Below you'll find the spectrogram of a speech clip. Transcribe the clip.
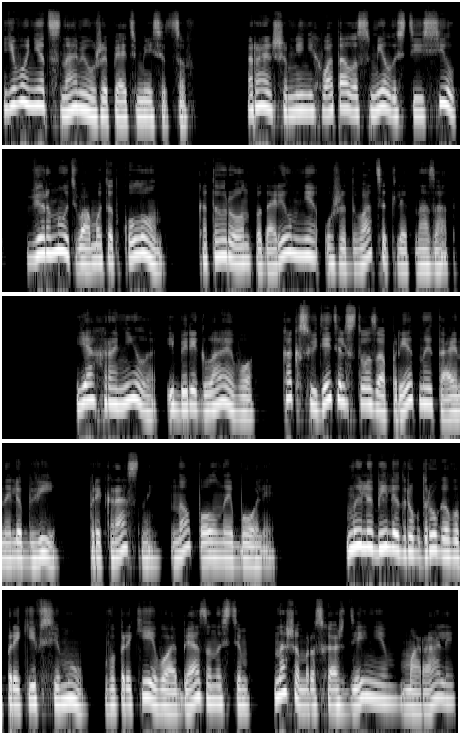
Его нет с нами уже пять месяцев. Раньше мне не хватало смелости и сил, вернуть вам этот кулон, который он подарил мне уже 20 лет назад. Я хранила и берегла его, как свидетельство запретной тайны любви, прекрасной, но полной боли. Мы любили друг друга вопреки всему, вопреки его обязанностям, нашим расхождениям, морали,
